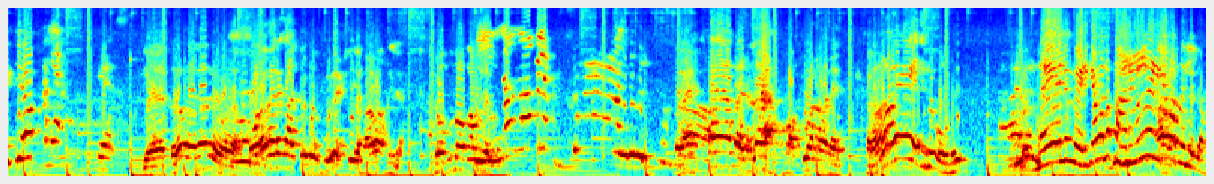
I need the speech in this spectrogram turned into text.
കിച്ചിയോ എത്ര നേരം അറിയോ? കുറെ നേരം കാത്ത് രക്ഷയില്ല. മഴ വന്നില്ല. ഇതൊന്നും നോക്കാൻ പറ്റില്ല. എന്തായാലും മേടിക്കാൻ പറഞ്ഞ സാധനങ്ങൾ മേടിക്കാൻ പറഞ്ഞില്ലല്ലോ.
